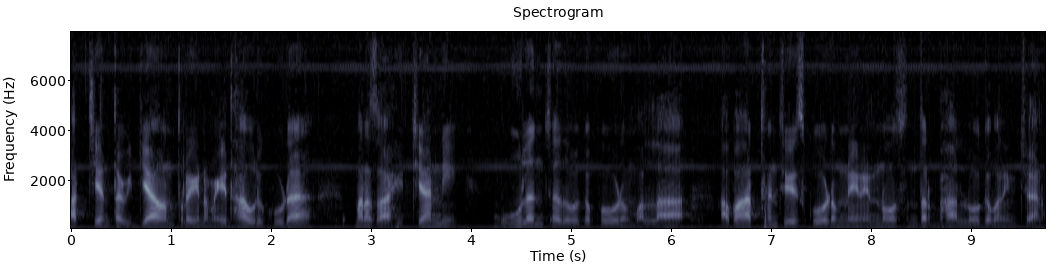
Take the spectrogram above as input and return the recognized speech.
అత్యంత విద్యావంతులైన మేధావులు కూడా మన సాహిత్యాన్ని మూలం చదవకపోవడం వల్ల అపార్థం చేసుకోవడం నేను ఎన్నో సందర్భాల్లో గమనించాను.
